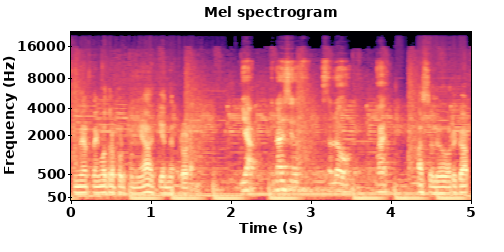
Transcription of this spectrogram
tenerte en otra oportunidad aquí en el programa. Ya, gracias. Hasta luego. Bye. Hasta luego, Ricardo.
